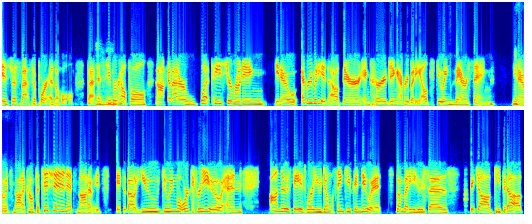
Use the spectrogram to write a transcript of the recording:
is just that support as a whole. That mm-hmm. is super helpful. Um, no matter what pace you're running, you know, everybody is out there encouraging everybody else doing their thing. You know, mm-hmm. it's not a competition. It's not a, it's, it's about you doing what works for you. And on those days where you don't think you can do it, somebody who says, great job, keep it up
